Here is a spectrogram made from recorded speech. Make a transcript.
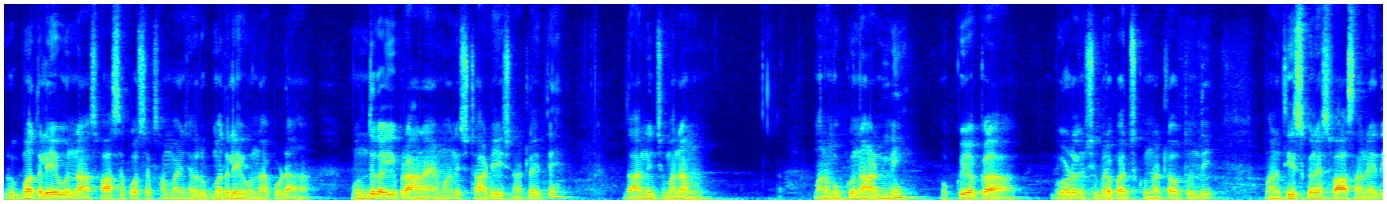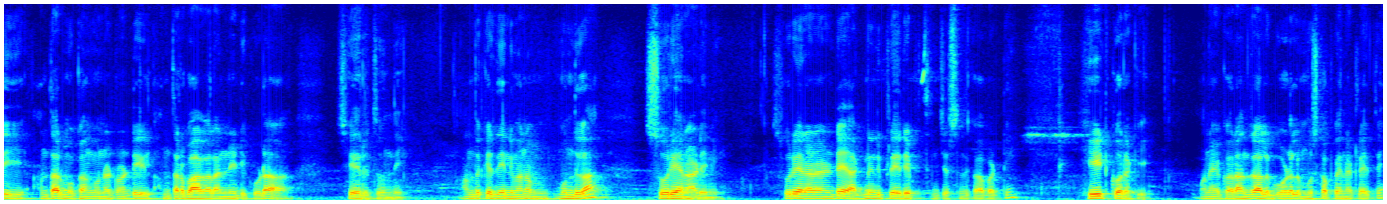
రుగ్మతలు ఏమున్నా శ్వాసకోశకు సంబంధించిన రుగ్మతలు ఏమున్నా కూడా ముందుగా ఈ ప్రాణాయామాన్ని స్టార్ట్ చేసినట్లయితే దాని నుంచి మనం మన ముక్కు నాడిని ముక్కు యొక్క గోడలను శుభ్రపరచుకున్నట్లు అవుతుంది మనం తీసుకునే శ్వాస అనేది అంతర్ముఖంగా ఉన్నటువంటి అంతర్భాగాలన్నిటి కూడా చేరుతుంది. అందుకే దీన్ని మనం ముందుగా సూర్యనాడిని సూర్యనాడి అంటే అగ్నిని ప్రేరేపితం చేస్తుంది కాబట్టి హీట్ కొరకి మన యొక్క రంధ్రాలు గోడలు మూసుకపోయినట్లయితే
